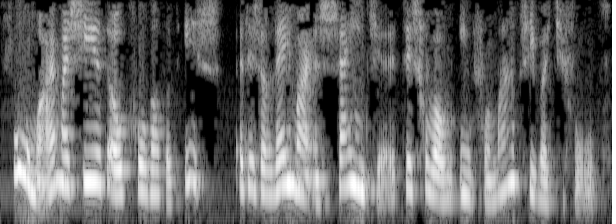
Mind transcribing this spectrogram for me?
voel maar, maar zie het ook voor wat het is. Het is alleen maar een seintje. Het is gewoon informatie wat je voelt.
